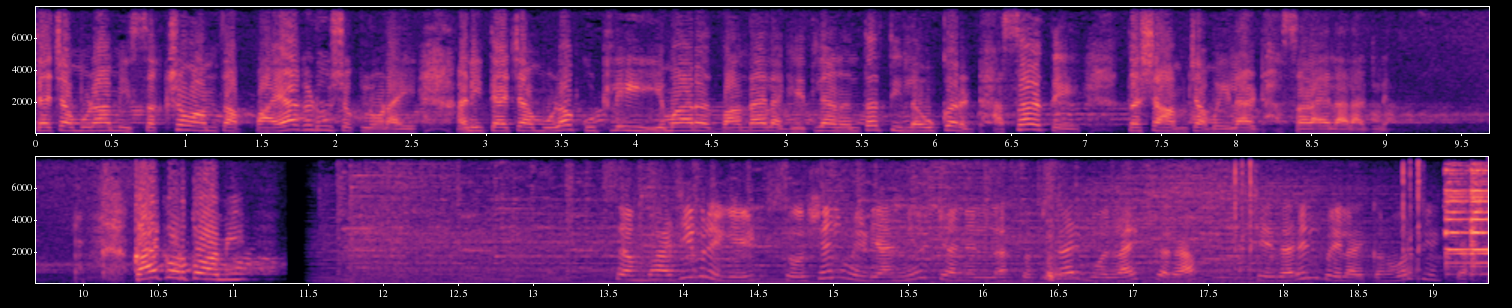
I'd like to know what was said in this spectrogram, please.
त्याच्यामुळं आम्ही सक्षम आमचा पाया घडवू शकलो नाही. आणि त्याच्यामुळं कुठलीही इमारत बांधायला घेतल्यानंतर ती लवकर ढासळते. तशा आमच्या महिला ढासळायला लागल्या. काय करतो आम्ही? Sambhaji brigade social media news चॅनलला सबस्क्राईब व लाईक करा. शेजारील बेल आयकॉनवर क्लिक करा.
